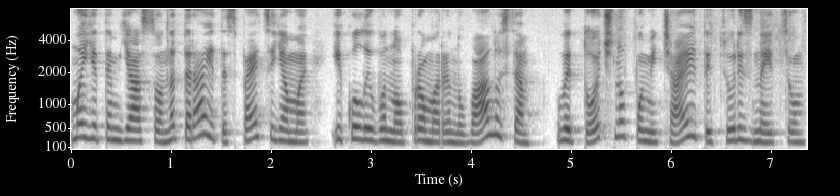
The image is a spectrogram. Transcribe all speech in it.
миєте м'ясо, натираєте спеціями, і коли воно промаринувалося, ви точно помічаєте цю різницю.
